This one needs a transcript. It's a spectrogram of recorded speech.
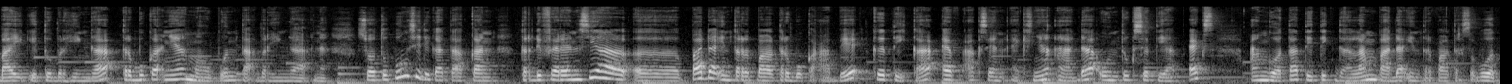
baik itu berhingga terbukanya maupun tak berhingga nah suatu fungsi dikatakan terdiferensial eh, pada interval terbuka AB ketika f aksen x-nya ada untuk setiap x anggota titik dalam pada interval tersebut.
